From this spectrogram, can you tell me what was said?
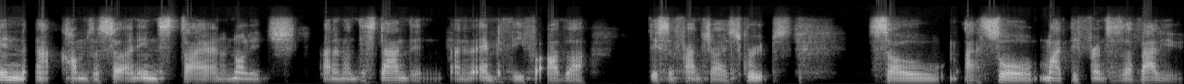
in that comes a certain insight and a knowledge and an understanding and an empathy for other disenfranchised groups. So I saw my difference as a value.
